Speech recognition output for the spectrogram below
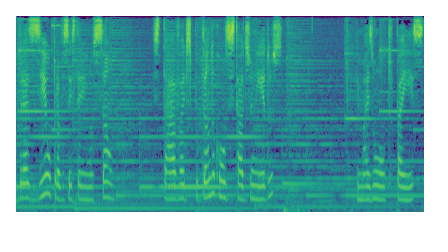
O Brasil, para vocês terem noção, estava disputando com os Estados Unidos e mais um outro país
